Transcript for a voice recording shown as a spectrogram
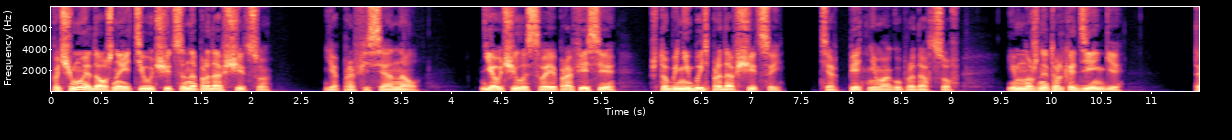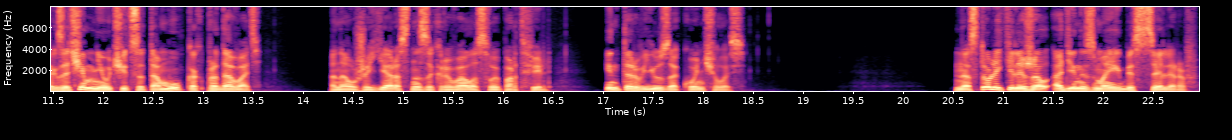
Почему я должна идти учиться на продавщицу? Я профессионал. Я училась своей профессии, чтобы не быть продавщицей. Терпеть не могу продавцов. Им нужны только деньги. Так зачем мне учиться тому, как продавать? Она уже яростно закрывала свой портфель. Интервью закончилось. На столике лежал один из моих бестселлеров.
